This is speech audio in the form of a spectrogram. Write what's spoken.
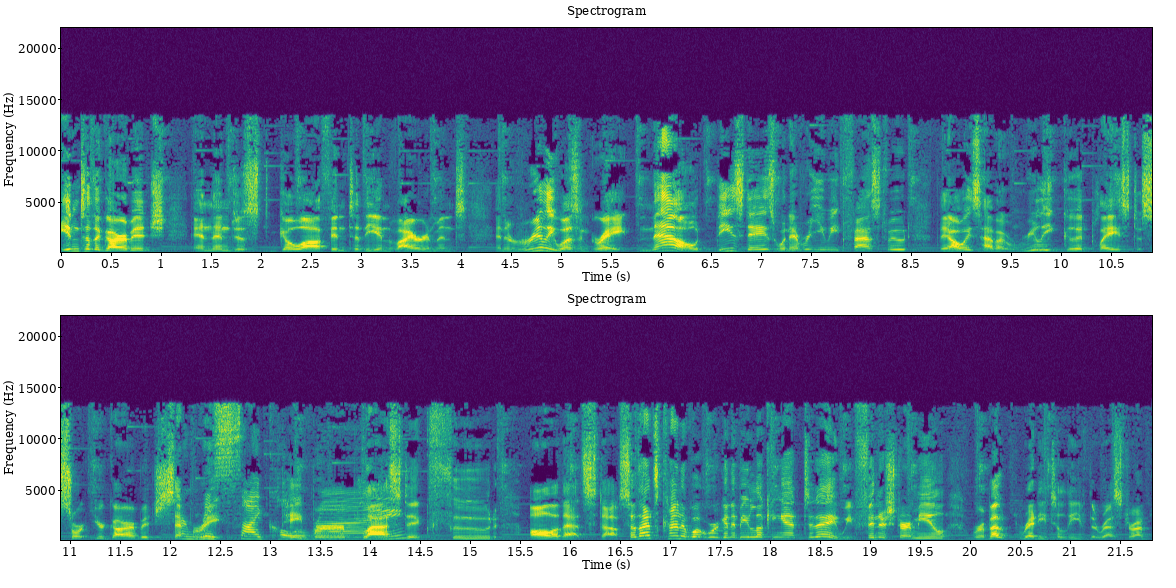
into the garbage and then just go off into the environment. And it really wasn't great. Now, these days, whenever you eat fast food, they always have a really good place to sort your garbage, separate recycle, paper, right? plastic, food, all of that stuff. So that's kind of what we're going to be looking at today. We've finished our meal, we're about ready to leave the restaurant.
